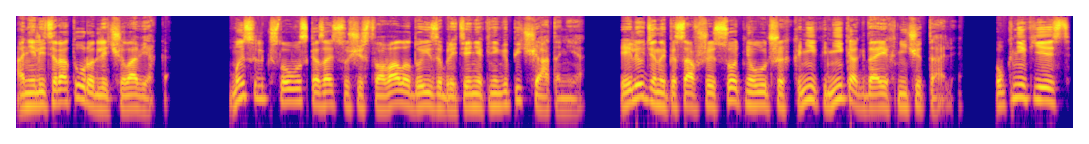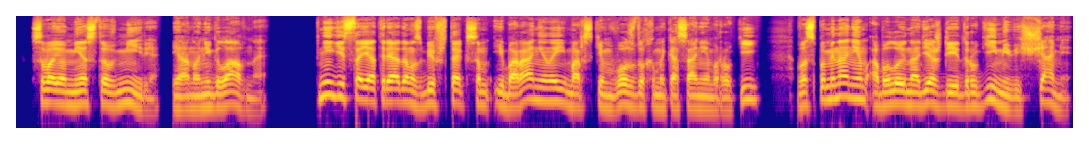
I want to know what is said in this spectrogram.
а не литература для человека. Мысль, к слову сказать, существовала до изобретения книгопечатания, и люди, написавшие сотню лучших книг, никогда их не читали. У книг есть свое место в мире, и оно не главное. Книги стоят рядом с бифштексом и бараниной, морским воздухом и касанием руки, воспоминанием о былой надежде и другими вещами,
